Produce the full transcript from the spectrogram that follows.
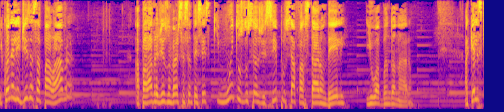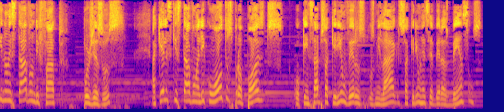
E quando ele diz essa palavra, a palavra diz no verso 66 que muitos dos seus discípulos se afastaram dele e o abandonaram. Aqueles que não estavam de fato por Jesus, aqueles que estavam ali com outros propósitos, ou quem sabe só queriam ver os, os milagres, só queriam receber as bênçãos,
